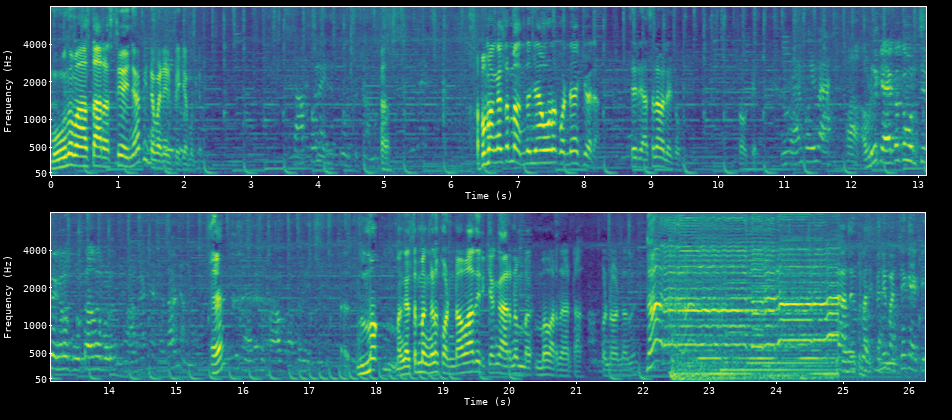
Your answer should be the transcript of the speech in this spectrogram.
മൂന്ന് മാസത്തെ റെസ്റ്റ് കഴിഞ്ഞാൽ പിന്നെ പണിയെടുപ്പിക്കാം നമുക്ക്. ആ. അപ്പൊ മംഗളത്തമ്മ എന്നാ ഞാൻ ഓളെ കൊണ്ടാക്കി വരാം. ശരി അസ്സലാം വലൈക്കും ഓക്കെ. ഞാൻ പോയി വാ. ആ അവിടുന്ന് കേക്കൊക്കെ മുറിച്ച് ഞങ്ങളെ കൂട്ടാതെ നമ്മൾ. ഏ? ഉമ്മ മംഗളത്തമ്മ നിങ്ങളെ കൊണ്ടുപോവാതിരിക്കാൻ കാരണം ഉമ്മ- പറഞ്ഞ കേട്ടാ കൊണ്ടുപോകണ്ടെന്ന് മറ്റേ കേക്ക്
